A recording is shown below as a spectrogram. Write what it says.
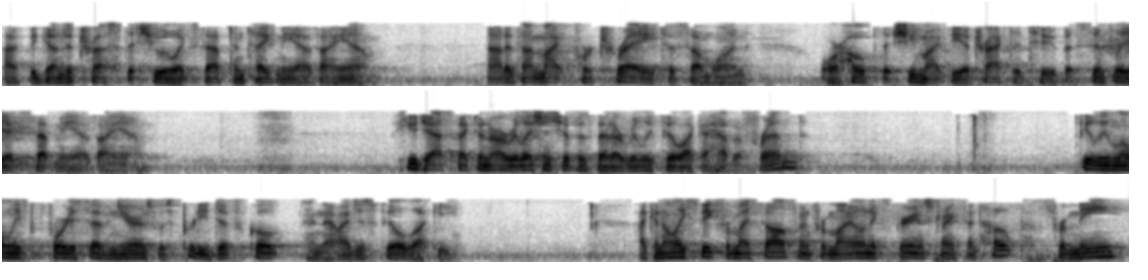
I've begun to trust that she will accept and take me as I am. Not as I might portray to someone or hope that she might be attracted to, but simply accept me as I am. A huge aspect in our relationship is that I really feel like I have a friend Feeling lonely for 47 years was pretty difficult, and now I just feel lucky. I can only speak for myself and from my own experience, strength, and hope. For me,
